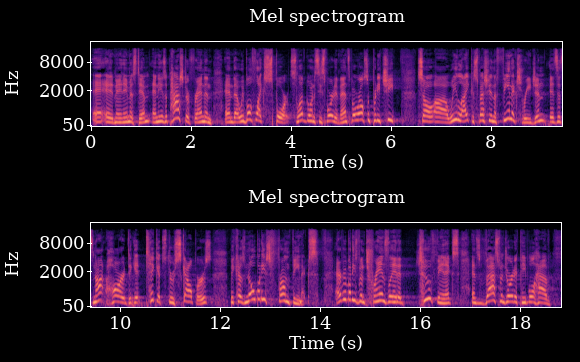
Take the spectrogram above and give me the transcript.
And, his name is Tim, and he's a pastor friend, and, and uh, we both like sports. Love going to see sport events, but we're also pretty cheap. So uh, we like, especially in the Phoenix region, is it's not hard to get tickets through scalpers because nobody's from Phoenix. Everybody's been translated to Phoenix, and vast majority of people have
